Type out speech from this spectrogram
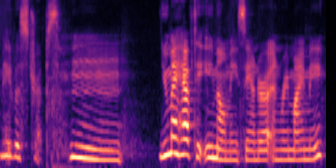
Made with strips. Hmm. You may have to email me, Sandra, and remind me.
